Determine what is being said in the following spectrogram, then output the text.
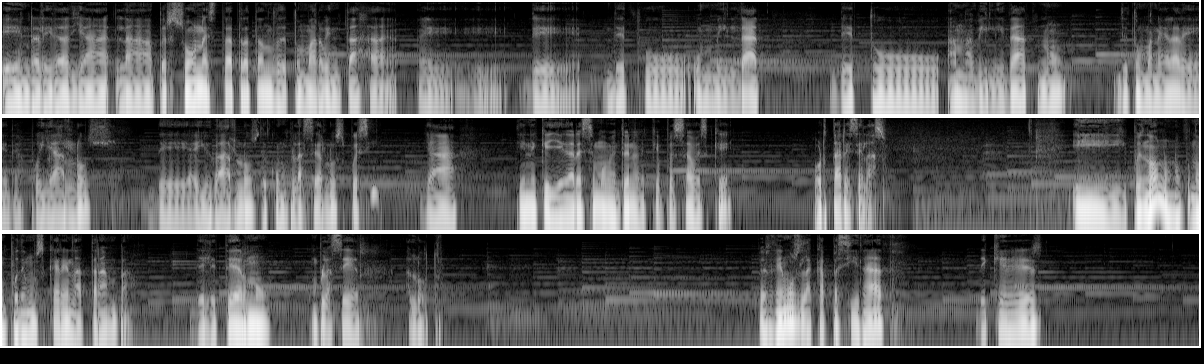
en realidad ya la persona está tratando de tomar ventaja eh, de, tu humildad, de tu amabilidad, ¿no? De tu manera de, apoyarlos, de ayudarlos, de complacerlos, pues sí, ya tiene que llegar ese momento en el que, pues, ¿sabes qué? Cortar ese lazo. Y pues no, no, no podemos caer en la trampa del eterno complacer al otro. perdemos la capacidad de querer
